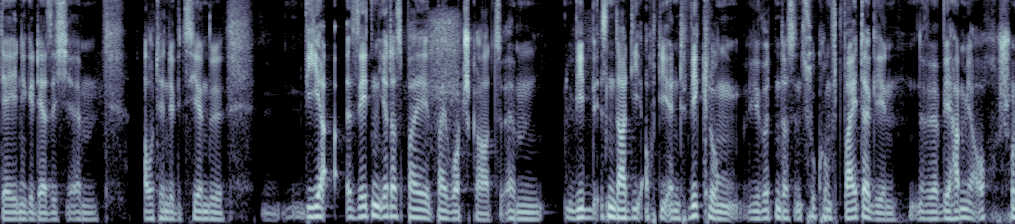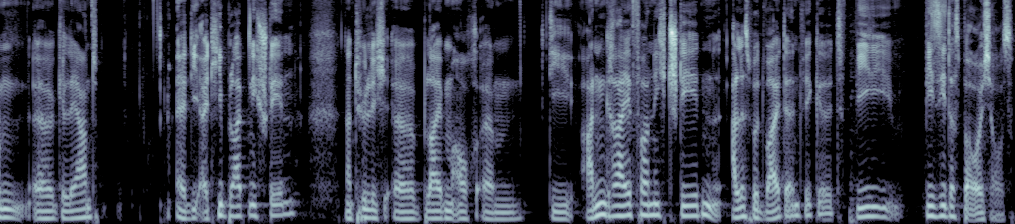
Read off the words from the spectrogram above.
derjenige, der sich ähm, authentifizieren will. Wie seht ihr das bei, bei WatchGuard? Ähm, wie ist denn da die, auch die Entwicklung? Wie wird denn das in Zukunft weitergehen? Wir, wir haben ja auch schon äh, gelernt, äh, die IT bleibt nicht stehen. Natürlich äh, bleiben auch ähm, die Angreifer nicht stehen. Alles wird weiterentwickelt. Wie, wie sieht das bei euch aus?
